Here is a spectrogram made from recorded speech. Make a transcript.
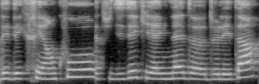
des décrets en cours. Tu disais qu'il y a une aide de l'État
